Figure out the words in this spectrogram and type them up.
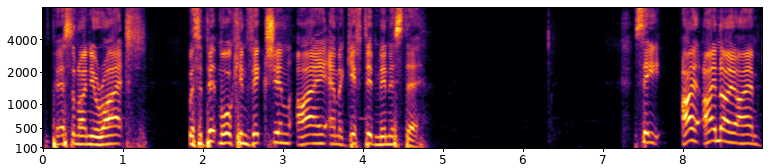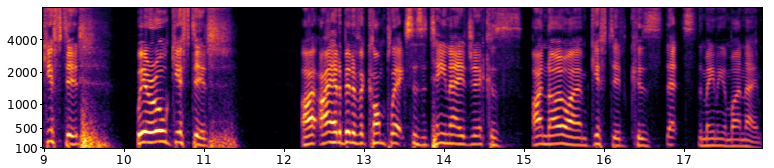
The person on your right, with a bit more conviction, I am a gifted minister. See, I, I know I am gifted. We are all gifted. I, I had a bit of a complex as a teenager because I know I am gifted because that's the meaning of my name.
